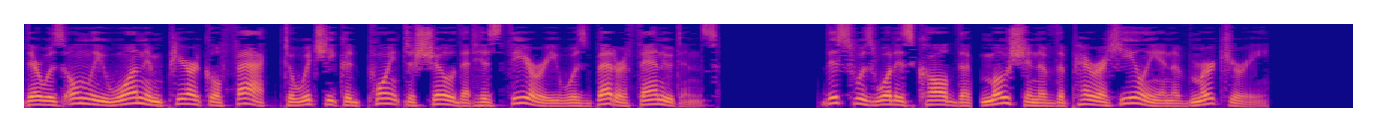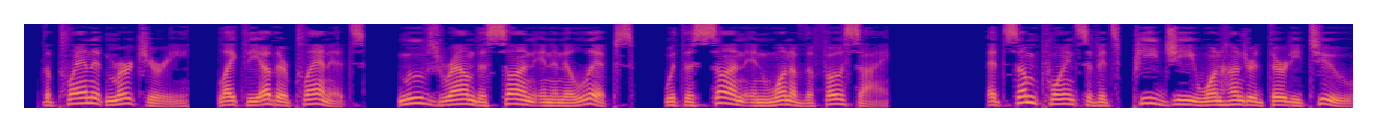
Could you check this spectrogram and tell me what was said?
there was only one empirical fact to which he could point to show that his theory was better than Newton's. This was what is called the motion of the perihelion of Mercury. The planet Mercury, like the other planets, moves round the Sun in an ellipse, with the Sun in one of the foci. At some points of its PG 132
